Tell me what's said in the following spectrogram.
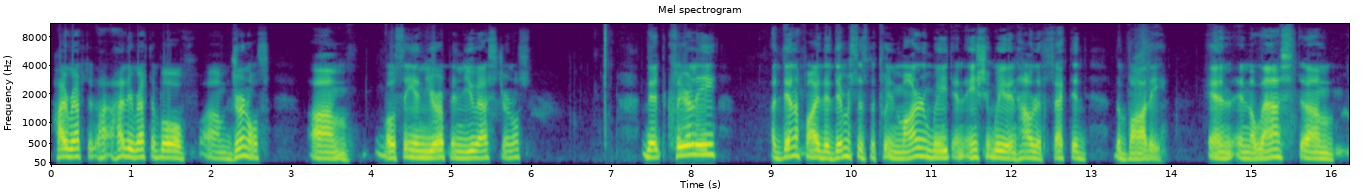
high rep, highly reputable um, journals um, mostly in Europe and US journals, that clearly identified the differences between modern wheat and ancient wheat and how it affected the body. And in the last um,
